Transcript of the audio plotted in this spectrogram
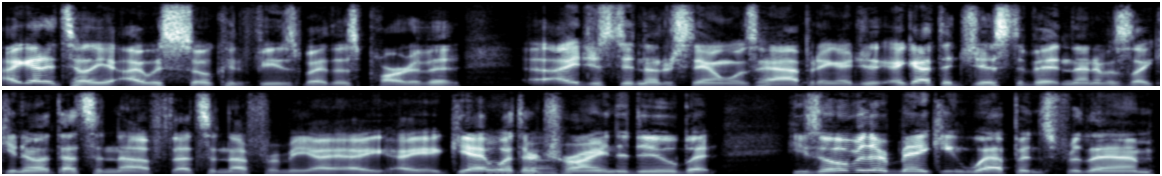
I got to tell you, I was so confused by this part of it. I just didn't understand what was happening. I just, I got the gist of it, and then it was like, you know what? That's enough. That's enough for me. I I, I get what they're trying to do, but he's over there making weapons for them,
